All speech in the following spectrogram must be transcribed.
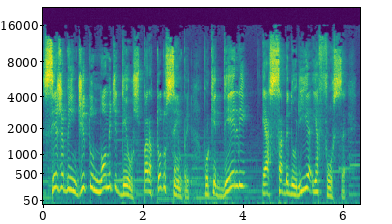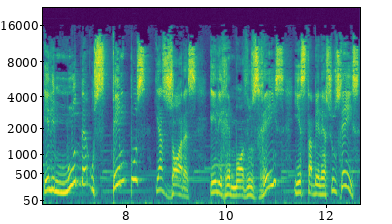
Seja bendito o nome de Deus para todo sempre, porque dele é a sabedoria e a força. Ele muda os tempos e as horas. Ele remove os reis e estabelece os reis.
